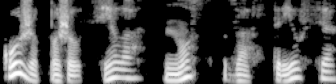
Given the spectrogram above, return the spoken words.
Кожа пожелтела, нос заострился,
